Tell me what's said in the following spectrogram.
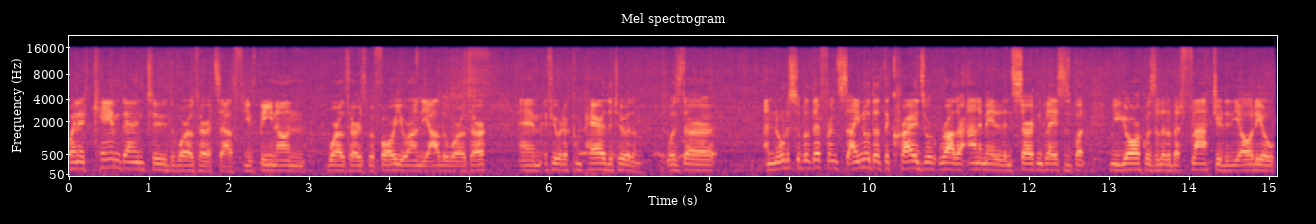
When it came down to the World Tour itself, you've been on World Tours before, you were on the Aldo World Tour. Um, if you were to compare the two of them, was there a noticeable difference? I know that the crowds were rather animated in certain places, but New York was a little bit flat due to the audio.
